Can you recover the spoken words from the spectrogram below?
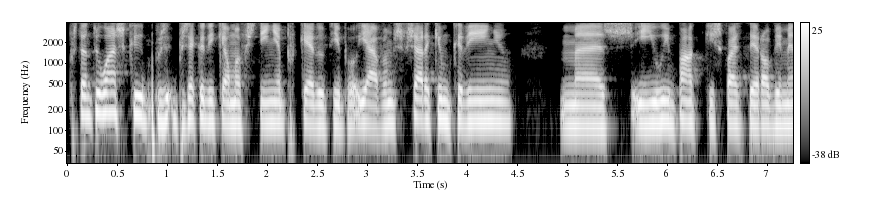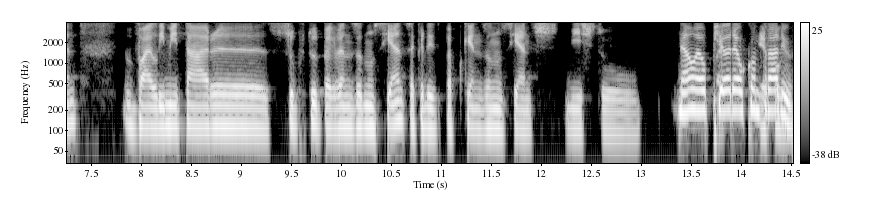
Portanto, eu acho que, por isso é que eu digo que é uma festinha, porque é do tipo, yeah, vamos fechar aqui um bocadinho, mas e o impacto que isto vai ter, obviamente, vai limitar, uh, sobretudo para grandes anunciantes, acredito para pequenos anunciantes disto. Não, é o pior, é o contrário.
